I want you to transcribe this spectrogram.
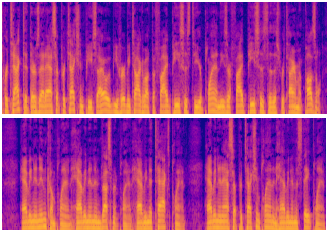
protect it. There's that asset protection piece. I you've heard me talk about the five pieces to your plan. These are five pieces to this retirement puzzle. Having an income plan, having an investment plan, having a tax plan, having an asset protection plan, and having an estate plan.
